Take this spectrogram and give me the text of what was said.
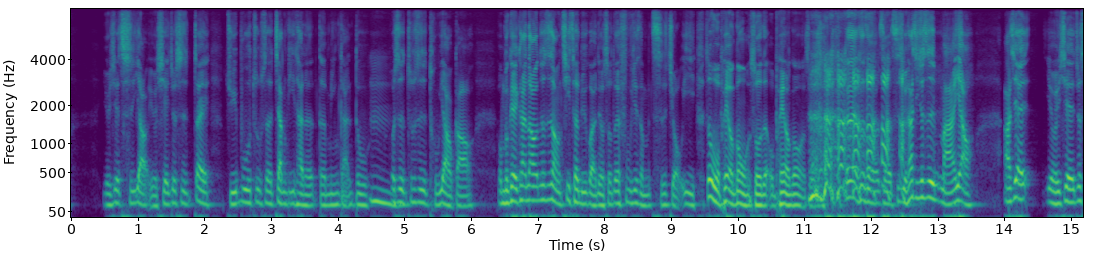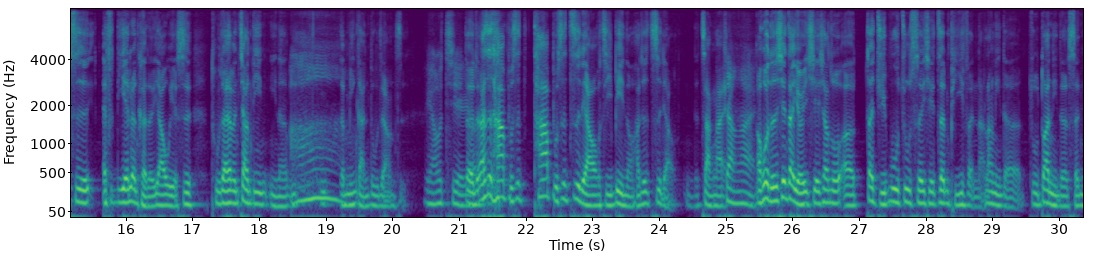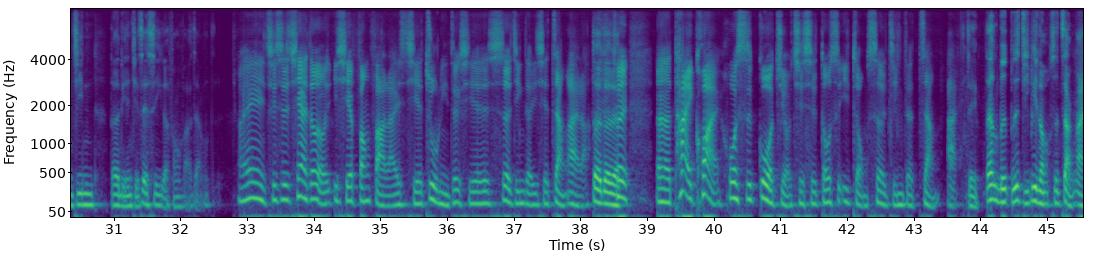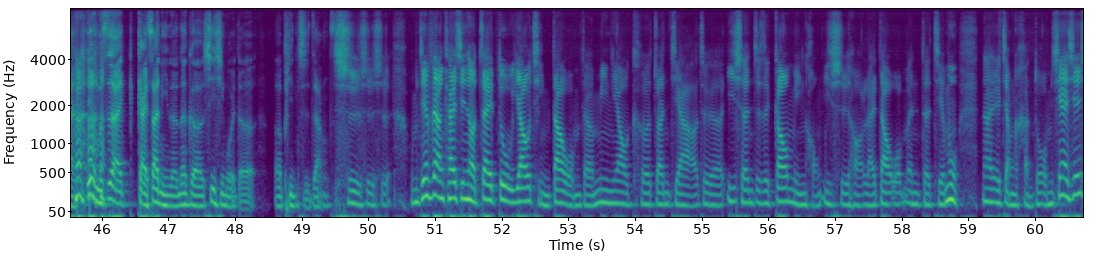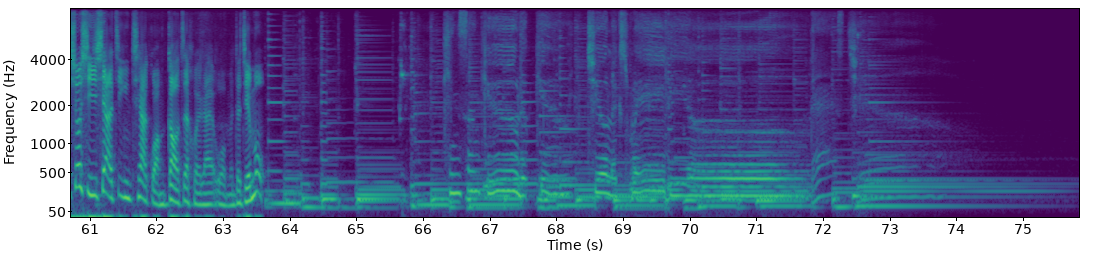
有些吃药，有些就是在局部注射降低它的的敏感度，嗯，或是就是涂药膏。我们可以看到，就是这种汽车旅馆有时候都会附一些什么持久液，这是我朋友跟我说的。我朋友跟我说的，对对，是什么什么持久，它其实就是麻药啊。现在有一些就是 FDA 认可的药物，也是涂在上面降低你的啊的敏感度，这样子。了解，对对，但是它不是它不是治疗疾病哦，它就是治疗你的障碍障碍啊，或者是现在有一些像说呃，在局部注射一些真皮粉呐，让你的阻断你的神经的连接，这也是一个方法，这样子。哎，其实现在都有一些方法来协助你这些射精的一些障碍啦。对对对，所以呃，太快或是过久，其实都是一种射精的障碍。对，但不不是疾病哦，是障碍，因为我们是来改善你的那个性行为的。呃，品质这样子是是是，我们今天非常开心哦，再度邀请到我们的泌尿科专家，这个医生就是高明宏医师哈，来到我们的节目，那也讲了很多。我们现在先休息一下，进一下广告，再回来我们的节目。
